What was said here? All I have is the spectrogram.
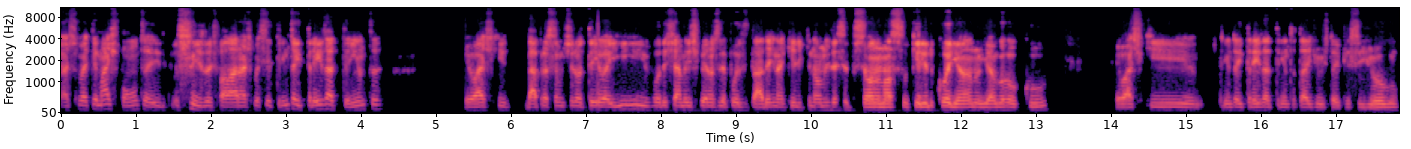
acho que vai ter mais pontos aí do que vocês dois falaram. Acho que vai ser 33 a 30. Eu acho que dá para ser um tiroteio aí e vou deixar minhas esperanças depositadas naquele que não nos decepciona, o nosso querido coreano Yang Roku. Eu acho que 33 a 30 tá justo aí para esse jogo.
